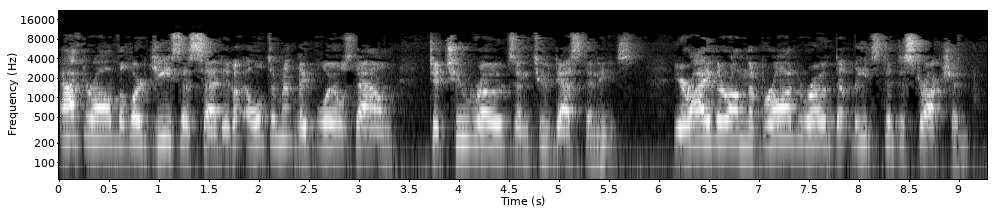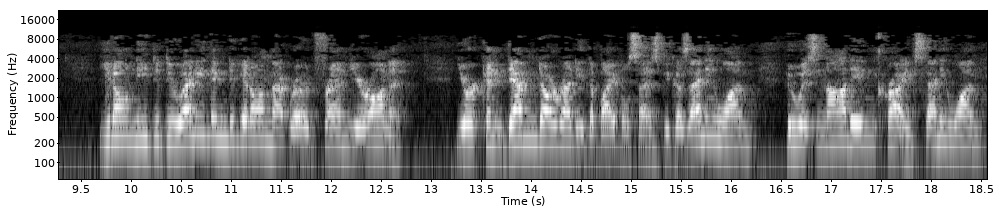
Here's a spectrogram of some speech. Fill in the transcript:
After all, the Lord Jesus said it ultimately boils down to two roads and two destinies. You're either on the broad road that leads to destruction. You don't need to do anything to get on that road, friend. You're on it. You're condemned already, the Bible says, because anyone who is not in Christ, anyone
